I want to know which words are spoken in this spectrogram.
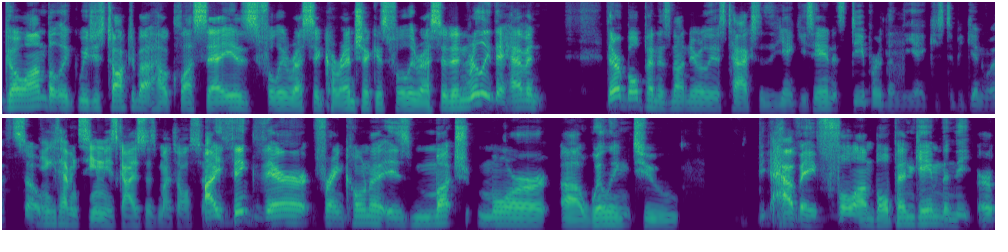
go on. But like we just talked about, how Clase is fully rested, Karinchak is fully rested, and really they haven't their bullpen is not nearly as taxed as the Yankees, and it's deeper than the Yankees to begin with. So Yankees haven't seen these guys as much. Also, I think their Francona is much more uh, willing to have a full-on bullpen game than the or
